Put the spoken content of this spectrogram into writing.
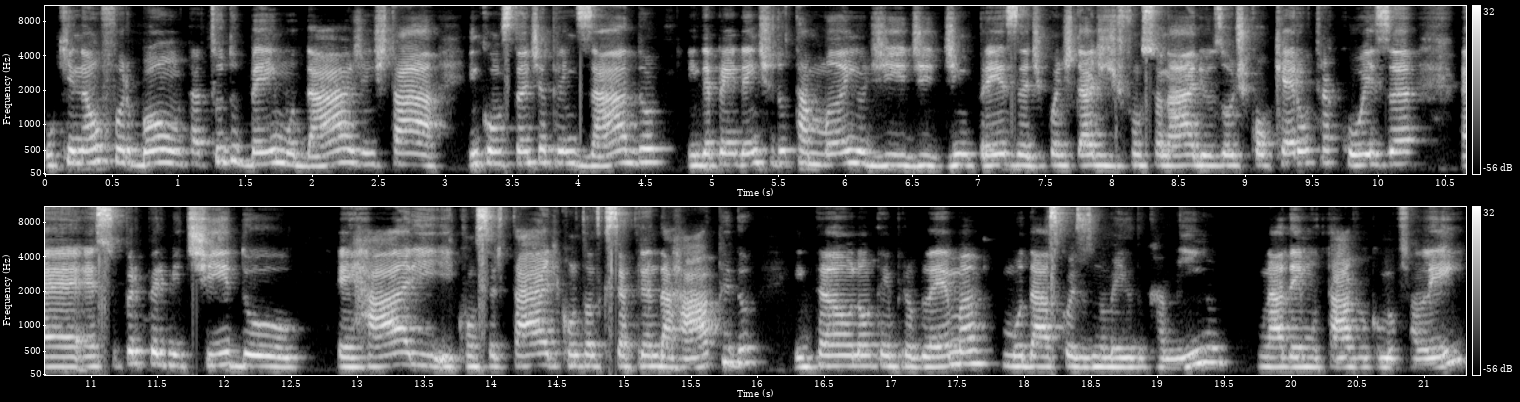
o que não for bom, tá tudo bem mudar, a gente está em constante aprendizado, independente do tamanho de, de, de, empresa, de quantidade de funcionários ou de qualquer outra coisa, é, é super permitido errar e, e consertar, contanto que se aprenda rápido, então não tem problema mudar as coisas no meio do caminho, nada é imutável, como eu falei,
